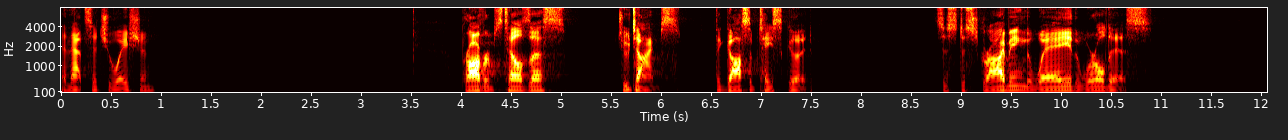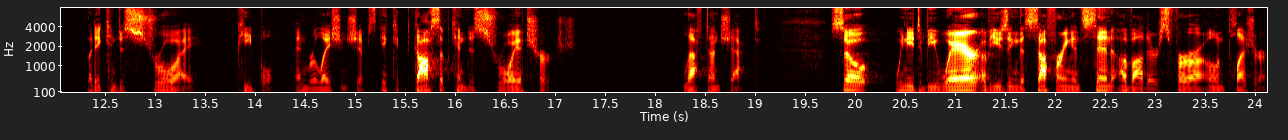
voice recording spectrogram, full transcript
in that situation? Proverbs tells us two times that gossip tastes good. It's just describing the way the world is. But it can destroy people and relationships. It gossip can destroy a church left unchecked. So we need to beware of using the suffering and sin of others for our own pleasure.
